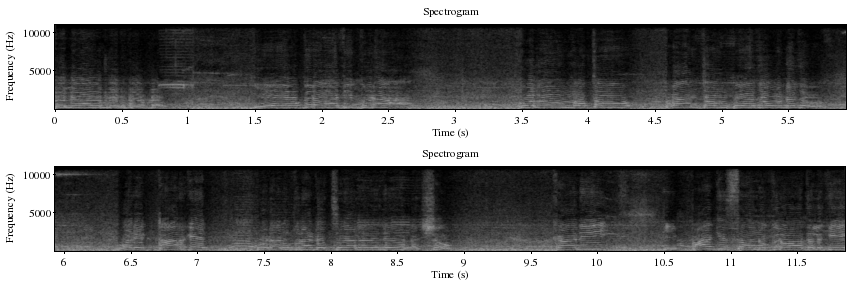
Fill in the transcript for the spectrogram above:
ధన్యవాదాలు తెలుపుకుంటాం ఏ ఉగ్రవాదికి కూడా కులం మతం ప్రాంతం భేదం ఉండదు. వారి టార్గెట్ కూడా అనుకున్నట్టు చేయాలనేది లక్ష్యం. కానీ ఈ పాకిస్తాన్ ఉగ్రవాదులకి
